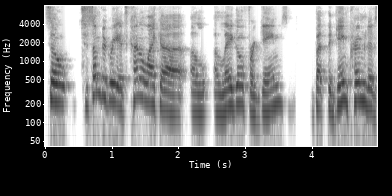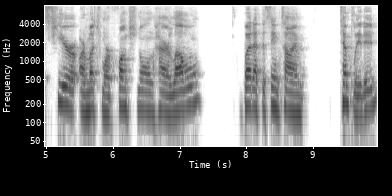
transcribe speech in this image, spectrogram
So to some degree, it's kind of like a, a, a Lego for games, but the game primitives here are much more functional and higher level, but at the same time, templated.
